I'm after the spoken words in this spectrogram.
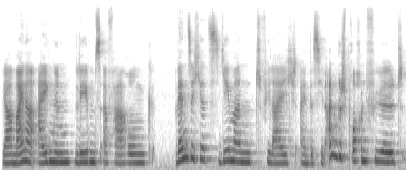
ja, meiner eigenen Lebenserfahrung. Wenn sich jetzt jemand vielleicht ein bisschen angesprochen fühlt,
